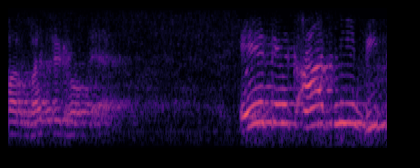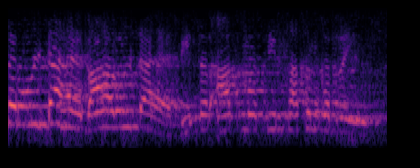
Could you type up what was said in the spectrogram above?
पर वैटिड हो गया है। एक एक आदमी भीतर उल्टा है, बाहर उल्टा है, भीतर आत्मा शीर्षासन कर रही है।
